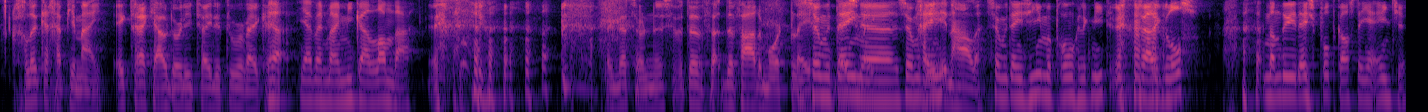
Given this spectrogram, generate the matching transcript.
Gelukkig heb je mij. Ik trek jou door die tweede Tourweek. Ja, jij bent mijn Mika Landa. Ik net zo'n de, de vadermoord. Zometeen, Ga je zometeen, inhalen. zometeen zie je me per ongeluk niet, terwijl ik los. en dan doe je deze podcast in je eentje.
